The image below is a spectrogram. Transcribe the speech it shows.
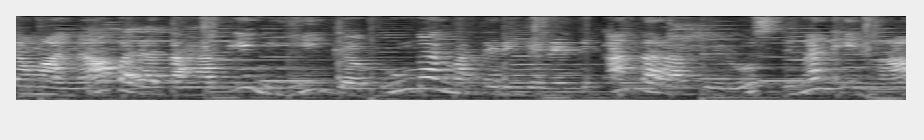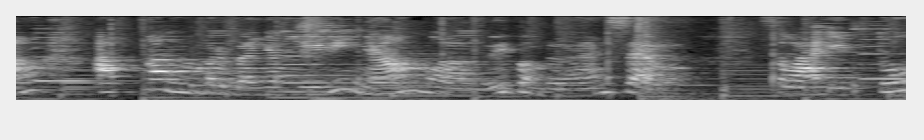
yang mana pada tahap ini gabungan materi genetik antara virus dengan inang akan memperbanyak dirinya melalui pembelahan sel. Setelah itu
